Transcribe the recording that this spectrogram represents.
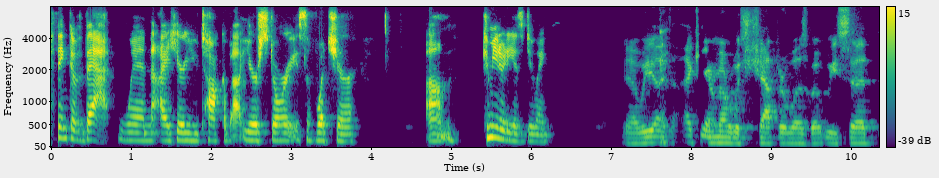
think of that when I hear you talk about your stories of what your um, community is doing. Yeah, we I, I can't remember which chapter it was, but we said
